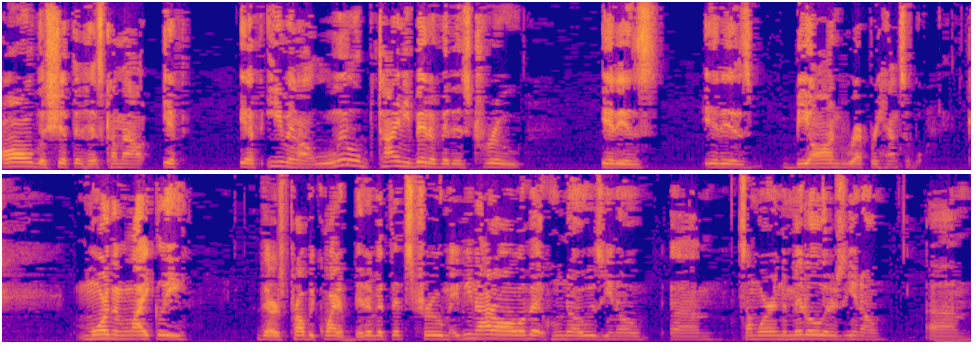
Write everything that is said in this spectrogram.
all the shit that has come out, if if even a little tiny bit of it is true, it is it is beyond reprehensible. More than likely, there's probably quite a bit of it that's true. Maybe not all of it. Who knows? You know, um, somewhere in the middle, there's you know, um,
